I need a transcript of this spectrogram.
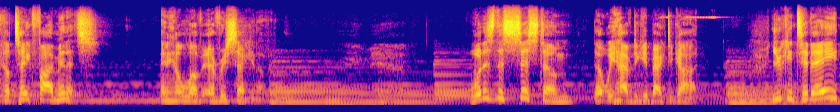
He'll take five minutes and he'll love every second of it. What is the system that we have to get back to God? You can today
